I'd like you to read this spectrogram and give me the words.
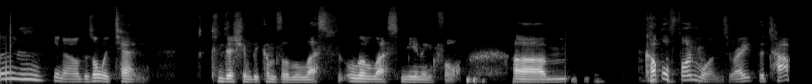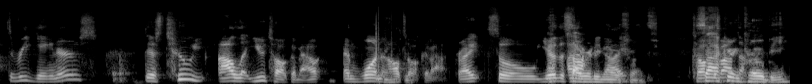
eh, you know, there's only 10. Condition becomes a little less, a little less meaningful. Um, couple fun ones, right? The top three gainers, there's two I'll let you talk about, and one I'll talk about, right? So you're the I soccer already know guy. which ones. Talk Soccer about and the- Kobe.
